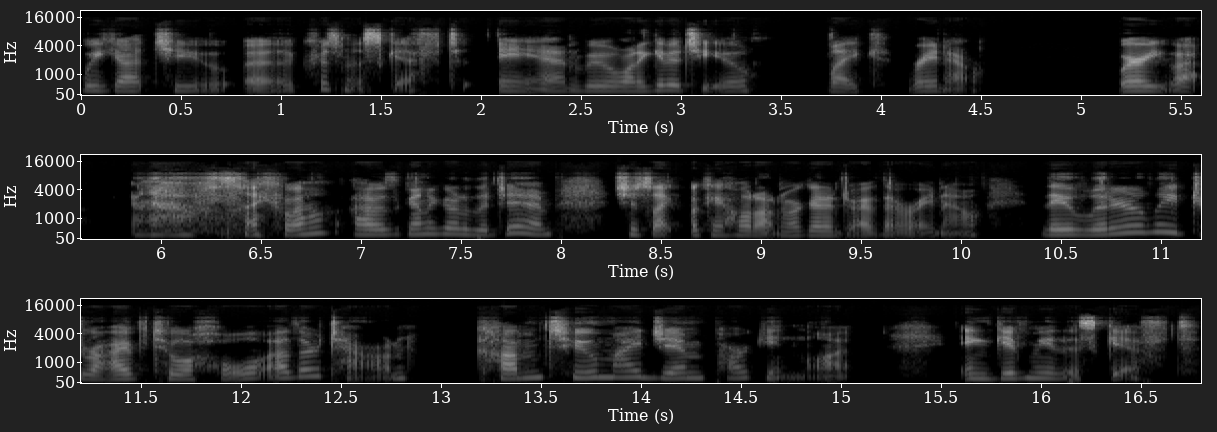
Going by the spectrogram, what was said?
we got you a Christmas gift and we want to give it to you, like right now. Where are you at? And I was like, well, I was going to go to the gym. She's like, okay, hold on. We're going to drive there right now. They literally drive to a whole other town, come to my gym parking lot, and give me this gift.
